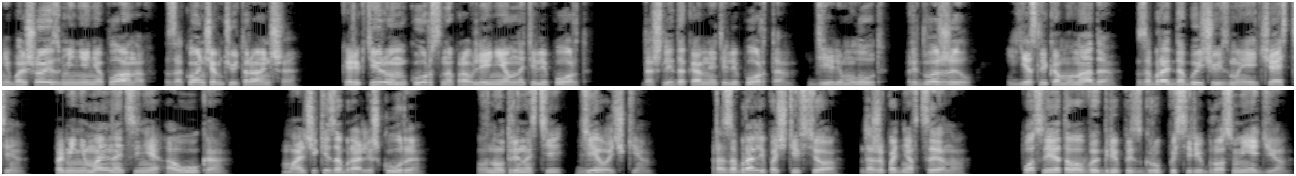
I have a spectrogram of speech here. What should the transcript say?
Небольшое изменение планов. Закончим чуть раньше. Корректируем курс направлением на телепорт. Дошли до камня телепорта. Делим лут. Предложил. Если кому надо, забрать добычу из моей части по минимальной цене аука. Мальчики забрали шкуры. Внутренности – девочки. Разобрали почти все, даже подняв цену. После этого выгреб из группы серебро с медью,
